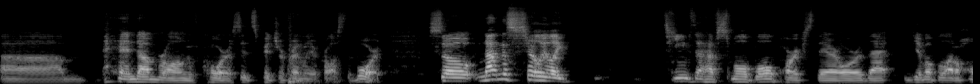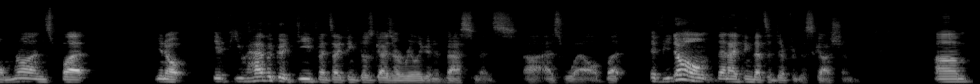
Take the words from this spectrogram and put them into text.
Um, and I'm wrong, of course. It's pitcher friendly across the board. So not necessarily like teams that have small ballparks there or that give up a lot of home runs, but you know, if you have a good defense, I think those guys are really good investments uh, as well. But if you don't, then I think that's a different discussion. Um,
